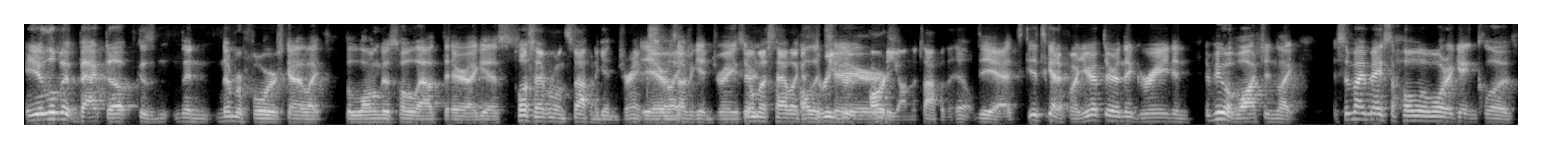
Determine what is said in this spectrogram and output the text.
and you're a little bit backed up because then number four is kind of like the longest hole out there, I guess. Plus, everyone's stopping to get drinks. yeah, so, like, time to get drinks. you almost have like a three group party on the top of the hill. Yeah, it's it's kind of fun. You're up there in the green, and, and people watching. Like, if somebody makes a hole of water getting close,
